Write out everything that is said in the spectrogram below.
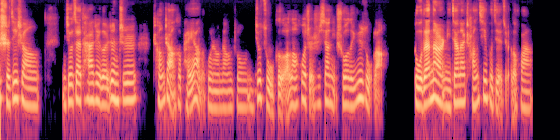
实际上你就在他这个认知成长和培养的过程当中，你就阻隔了，或者是像你说的淤阻了，堵在那儿，你将来长期不解决的话，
